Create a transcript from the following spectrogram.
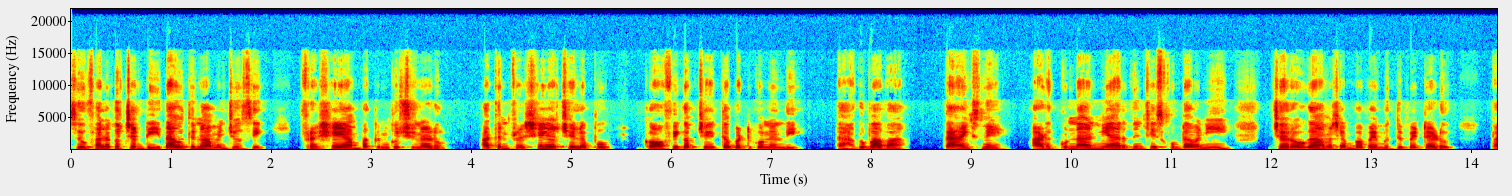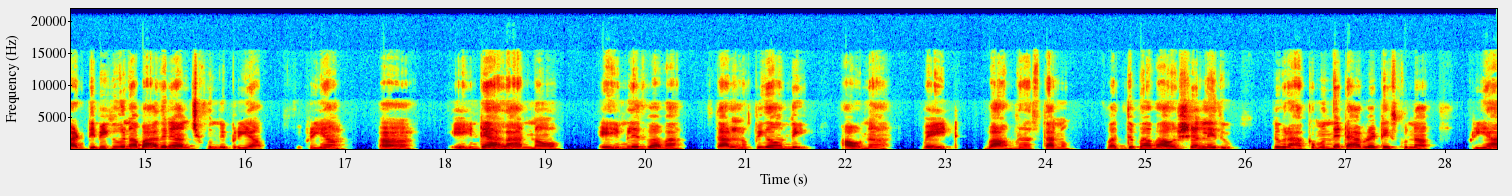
సోఫాలో కూర్చొని టీ తాగుతున్న ఆమెను చూసి ఫ్రెష్ అయ్యి ఆమె పక్కన కూర్చున్నాడు. అతను ఫ్రెష్ అయ్యి వచ్చేలోపు కాఫీ కప్ చేత్తో పట్టుకునింది తాగు బావా. థాంక్స్‌నే. అడగకుండా అన్నీ అర్థం చేసుకుంటావని చొరవగా ఆమె చెంపపై ముద్దు పెట్టాడు. పడ్డి బిగువున బాధని అంచుకుంది ప్రియా ప్రియా! ఆ! ఏంటి అలా అన్నావు? ఏం లేదు బావా. తలనొప్పిగా ఉంది. అవునా? వెయిట్ బామ్ రాస్తాను. వద్దు బావా అవసరం లేదు. నువ్వు రాకముందే టాబ్లెట్ వేసుకున్నా ప్రియా!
